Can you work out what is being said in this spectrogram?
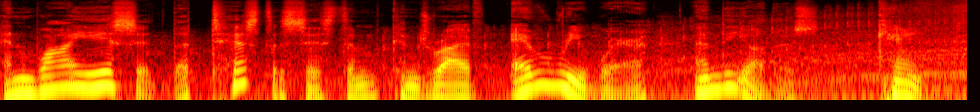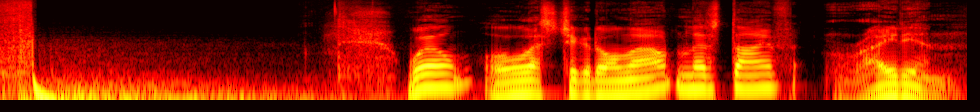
And why is it that Tesla system can drive everywhere and the others can't? Well, let's check it all out and let's dive right in.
